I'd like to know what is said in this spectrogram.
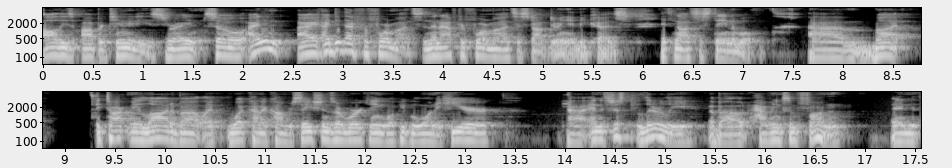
all these opportunities, right? So I didn't, I, I did that for four months. And then after four months, I stopped doing it because it's not sustainable. Um, but it taught me a lot about like what kind of conversations are working, what people want to hear. Uh, and it's just literally about having some fun and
